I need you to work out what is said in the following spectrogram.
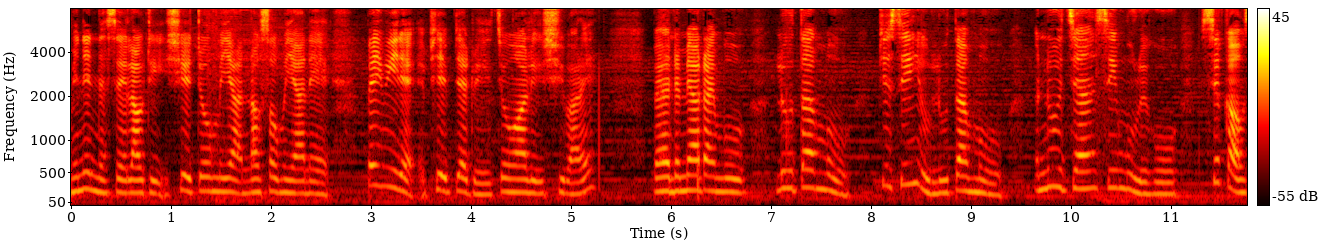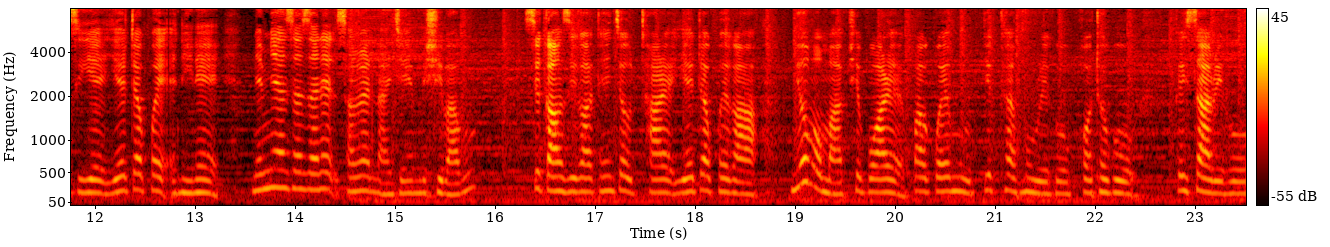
မိနစ်20လောက်ထိရှေ့တိုးမရနောက်ဆုံးမရနဲ့ပိတ်မိတဲ့အဖြစ်အပျက်တွေကြုံရလိရှိပါတယ် ဗန်ဓမြတိုက်မှုလူတက်မှုပစ္စည်းယူလူတက်မှုအနုကျန်းစည်းမှုတွေကိုစစ်ကောင်စီရဲ့ရဲတပ်ဖွဲ့အနေနဲ့မြ мян ဆန်ဆန်နဲ့ဆောင်ရွက်နိုင်ခြင်းမရှိပါဘူးစစ်ကောင်စီကထိန်းချုပ်ထားတဲ့ရဲတပ်ဖွဲ့ကမြို့ပေါ်မှာဖြစ်ပွားတဲ့ပောက်ကွဲမှုပစ်ခတ်မှုတွေကိုဖော်ထုတ်ဖို့ကိစ္စတွေကို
